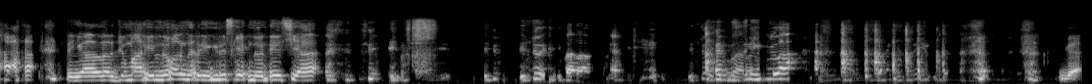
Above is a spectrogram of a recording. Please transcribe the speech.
Tinggal terjemahin doang dari Inggris ke Indonesia. itu ibaratnya itu anjing lah. Enggak.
